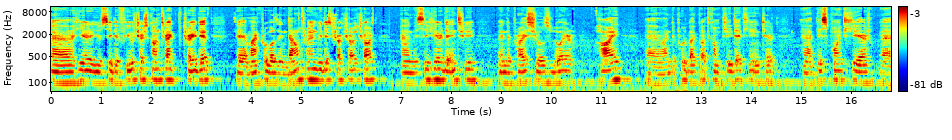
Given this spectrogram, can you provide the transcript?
Uh, here you see the futures contract traded the macro was in downtrend with the structural chart and we see here the entry when the price shows lower high uh, and the pullback got completed he entered at this point here uh,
